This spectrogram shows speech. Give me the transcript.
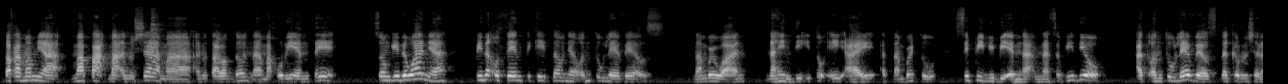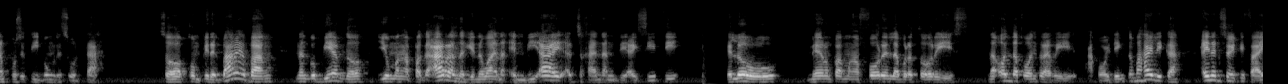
Baka mamaya, mapa, maano siya, ma, ano tawag doon, na makuryente. So ang ginawa niya, pina-authenticate daw niya on two levels. Number one, na hindi ito AI. At number two, si PBBM nga ang nasa video. At on two levels, nagkaroon siya ng positibong resulta. So kung pinagmamayabang ng gobyerno yung mga pag-aaral na ginawa ng NBI at saka ng DICT, hello, meron pa mga foreign laboratories na on the contrary, according to Maharlika, ay nag-certify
